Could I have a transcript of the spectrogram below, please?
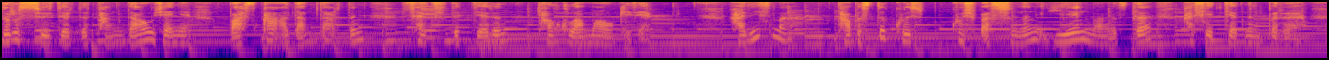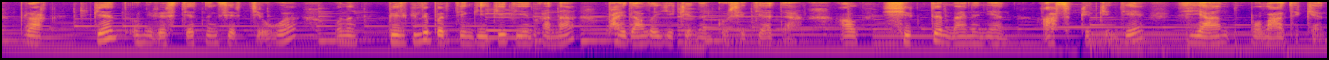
дұрыс сөздерді таңдау және басқа адамдардың сәтсіздіктерін талқыламау керек харизма табысты көз, көшбасшының ең маңызды қасиеттерінің бірі бірақ гент университетінің зерттеуі оның белгілі бір деңгейге дейін ғана пайдалы екенін көрсетеді. Ал шекті мәнінен асып кеткенде зиян болады екен.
